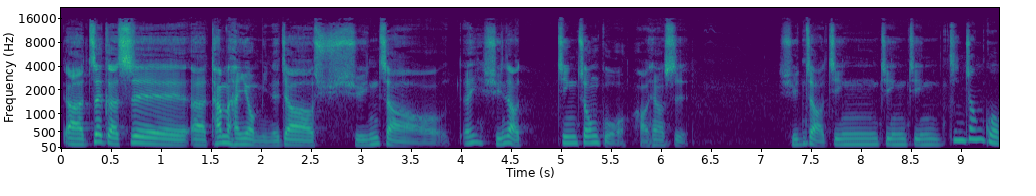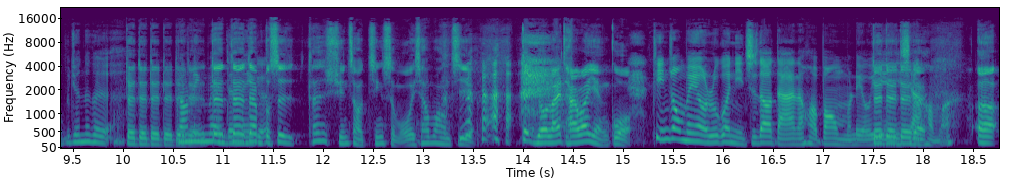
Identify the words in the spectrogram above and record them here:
呃，这个是呃，他们很有名的叫寻找，哎，寻找金钟国，好像是。寻找金金金，金中国不就那个对对对对对对，但但但不是，他是寻找金什么，我一下忘记了。对，有来台湾演过，听众朋友，如果你知道答案的话，帮我们留言一下对对对对。好吗？呃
